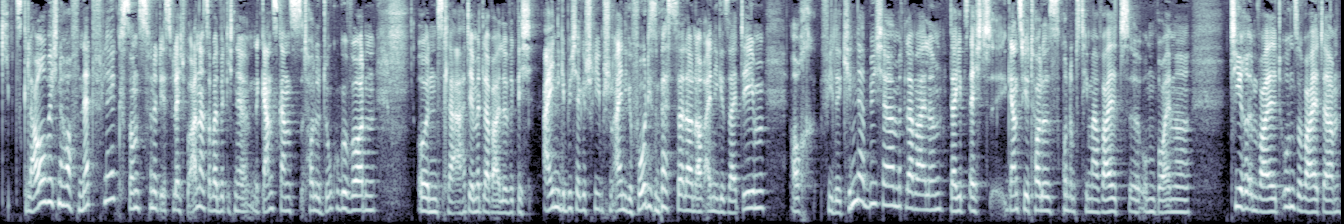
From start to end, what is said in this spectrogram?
Gibt's, glaube ich, noch auf Netflix. Sonst findet ihr es vielleicht woanders, aber wirklich eine, eine ganz, ganz tolle Doku geworden. Und klar, er hat ja mittlerweile wirklich einige Bücher geschrieben, schon einige vor diesem Bestseller und auch einige seitdem. Auch viele Kinderbücher mittlerweile. Da gibt's echt ganz viel Tolles rund ums Thema Wald, äh, um Bäume, Tiere im Wald und so weiter.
